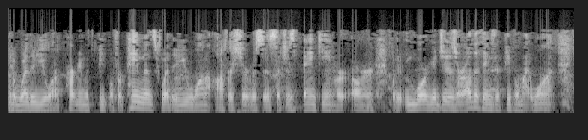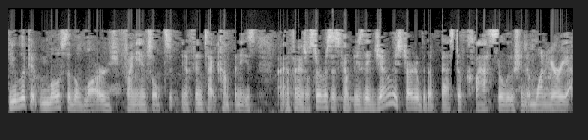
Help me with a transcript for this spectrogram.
You know, whether you are partnering with people for payments, whether you want to offer services such as banking or, or mortgages or other things that people might want. You look at most of the large large financial you know, fintech companies and financial services companies, they generally started with a best of class solution in one area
